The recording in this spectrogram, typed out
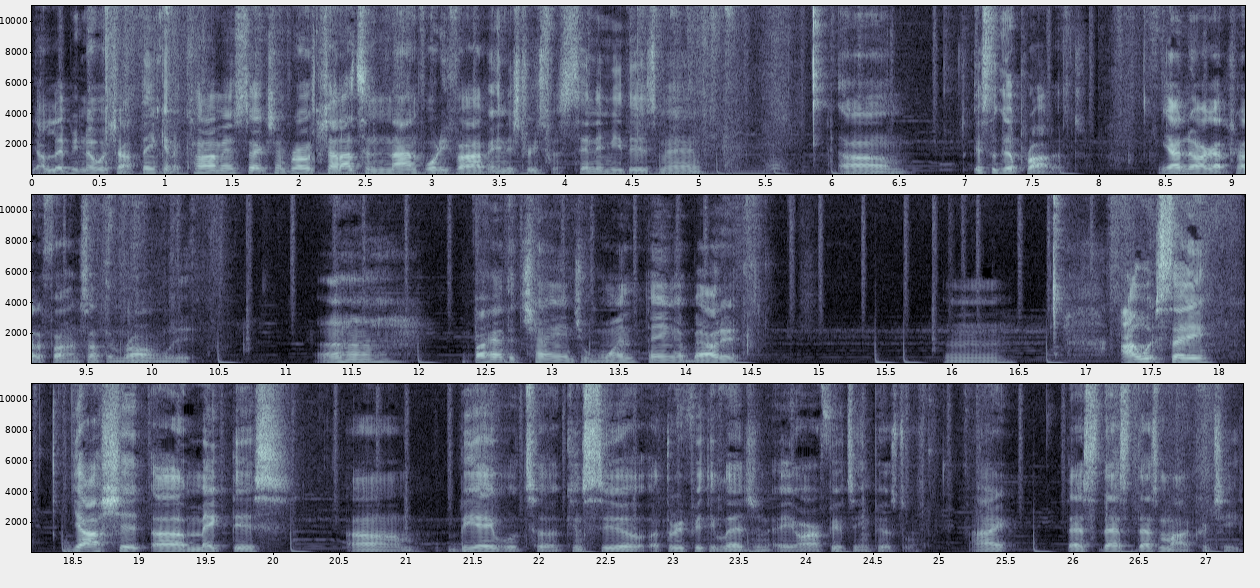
Y'all let me know what y'all think in the comment section, bro. Shout out to 945 Industries for sending me this, man. Um, it's a good product. Y'all know I gotta try to find something wrong with it. Uh, if I had to change one thing about it, um, I would say y'all should uh, make this um, be able to conceal a 350 Legend AR-15 pistol. All right, that's that's that's my critique.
